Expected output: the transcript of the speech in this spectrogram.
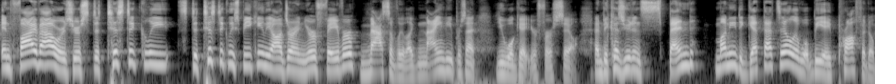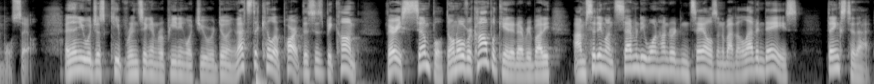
in five hours, you're statistically, statistically speaking, the odds are in your favor massively, like 90%, you will get your first sale. And because you didn't spend money to get that sale, it will be a profitable sale. And then you would just keep rinsing and repeating what you were doing. That's the killer part. This has become very simple. Don't overcomplicate it, everybody. I'm sitting on 7,100 in sales in about 11 days thanks to that.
